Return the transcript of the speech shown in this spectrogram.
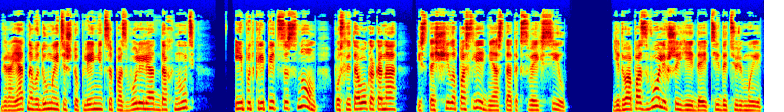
Вероятно, вы думаете, что пленнице позволили отдохнуть и подкрепиться сном после того, как она истощила последний остаток своих сил, едва позволивший ей дойти до тюрьмы.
